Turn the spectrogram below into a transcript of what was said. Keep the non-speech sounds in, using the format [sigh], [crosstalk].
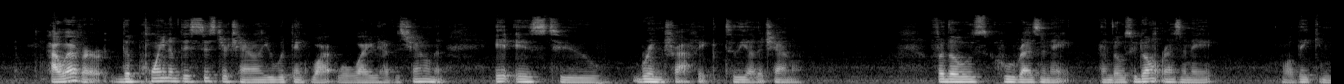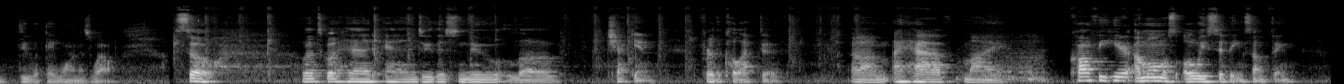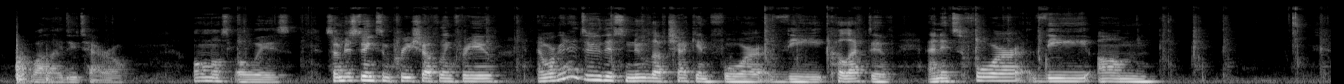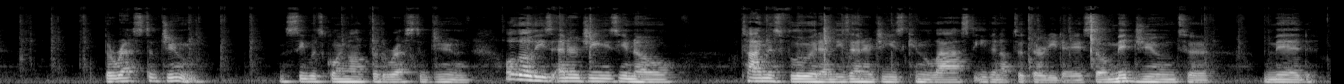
however, the point of this sister channel, you would think, why, well, why do you have this channel then? It is to bring traffic to the other channel. For those who resonate, and those who don't resonate, well, they can do what they want as well. So, let's go ahead and do this new love check-in for the collective. Um, I have my coffee here. I'm almost always sipping something while I do tarot. Almost always. So I'm just doing some pre-shuffling for you. And we're going to do this new love check-in for the collective. And it's for the, um, the rest of June. Let's see what's going on for the rest of June. Although these energies, you know, time is fluid and these energies can last even up to 30 days. So mid-June to mid-July,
